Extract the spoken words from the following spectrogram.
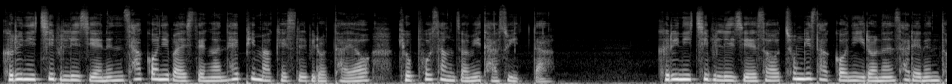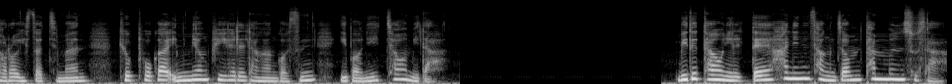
그르니치 빌리지에는 사건이 발생한 해피마켓을 비롯하여 교포 상점이 다수 있다. 그리니치 빌리지에서 총기 사건이 일어난 사례는 덜어 있었지만 교포가 인명피해를 당한 것은 이번이 처음이다. 미드타운 일대 한인 상점 탐문 수사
